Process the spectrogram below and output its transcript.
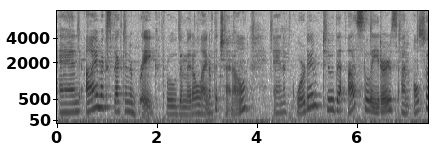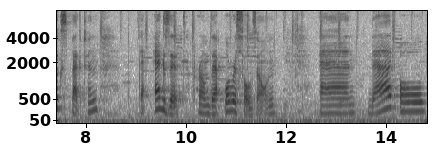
And I'm expecting a break through the middle line of the channel and according to the oscillators, I'm also expecting the exit from the oversold zone. And that all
